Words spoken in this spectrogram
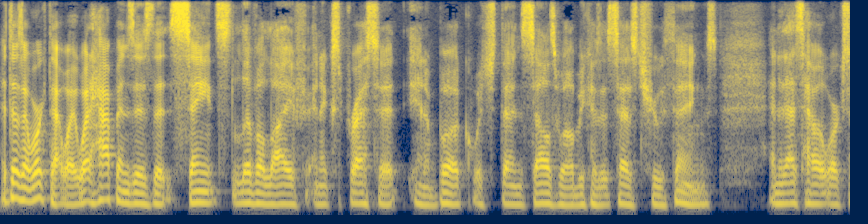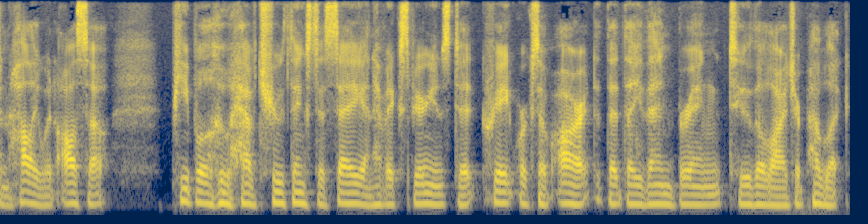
It doesn't work that way. What happens is that saints live a life and express it in a book, which then sells well because it says true things. And that's how it works in Hollywood also. People who have true things to say and have experienced it create works of art that they then bring to the larger public.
